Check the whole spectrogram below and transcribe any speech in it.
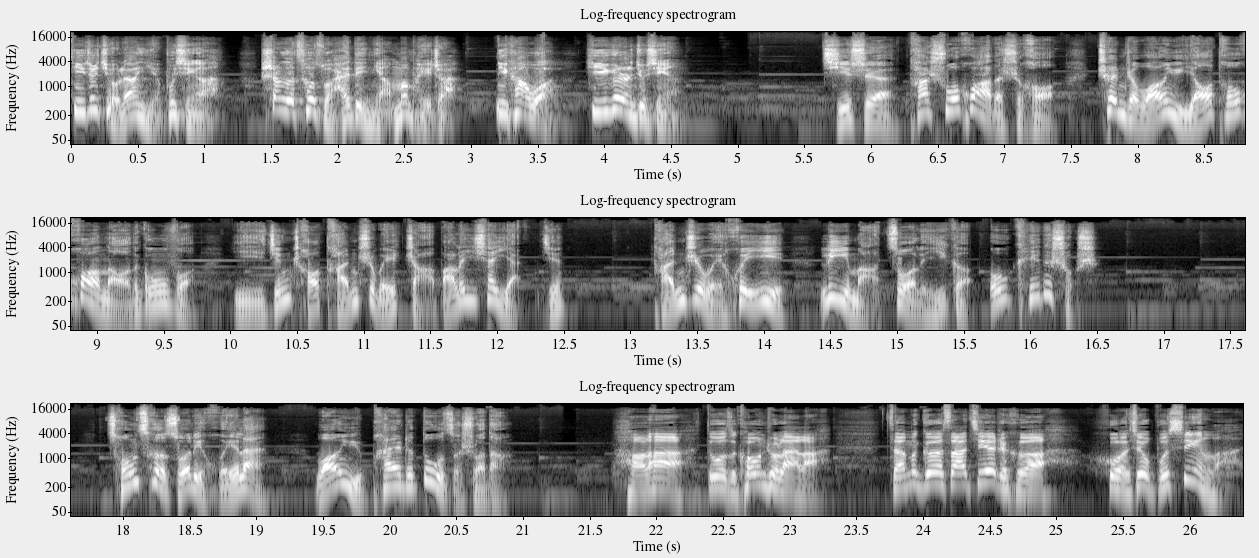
你这酒量也不行啊，上个厕所还得娘们陪着，你看我一个人就行。”其实他说话的时候，趁着王宇摇头晃脑的功夫，已经朝谭志伟眨巴了一下眼睛。谭志伟会意，立马做了一个 OK 的手势。从厕所里回来，王宇拍着肚子说道：“好了，肚子空出来了，咱们哥仨接着喝。我就不信了，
